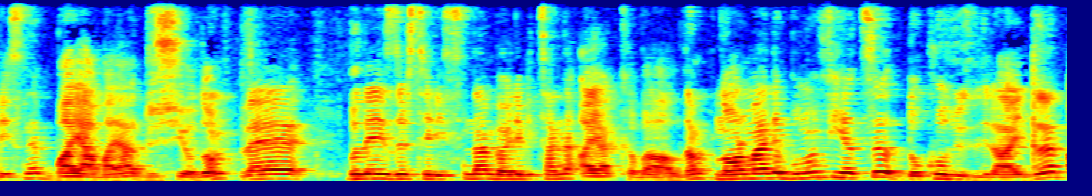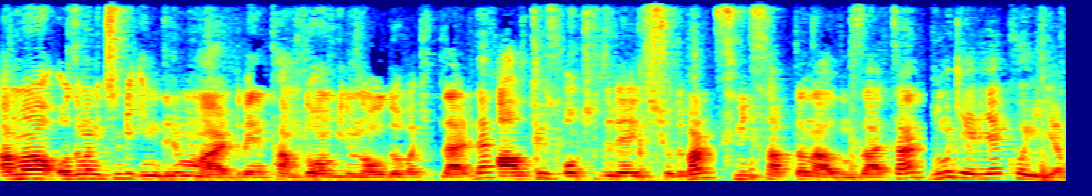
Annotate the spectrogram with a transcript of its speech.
serisine baya baya düşüyordum. Ve Blazer serisinden böyle bir tane ayakkabı aldım. Normalde bunun fiyatı 900 liraydı ama o zaman için bir indirim vardı benim tam doğum günümün olduğu vakitlerde. 630 liraya düşüyordu. Ben Sneaksup'tan aldım zaten. Bunu geriye koyayım.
